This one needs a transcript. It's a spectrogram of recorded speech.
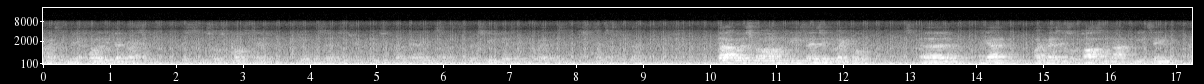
inviting me as one of the agenda items is to discuss the consultation, children's services reviews and incentives. Excuse me if I'm aware this is exactly correct. That was on the 13th of April. Um, again, I personally took part in that meeting and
